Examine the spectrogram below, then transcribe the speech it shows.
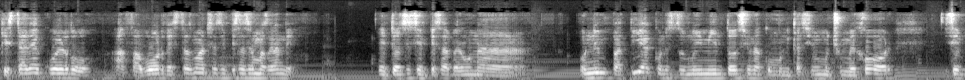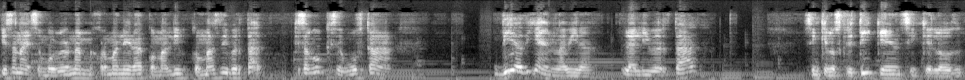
que está de acuerdo a favor de estas marchas empieza a ser más grande. Entonces empieza a haber una, una empatía con estos movimientos y una comunicación mucho mejor y se empiezan a desenvolver de una mejor manera con más, con más libertad, que es algo que se busca día a día en la vida. La libertad sin que los critiquen, sin que los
